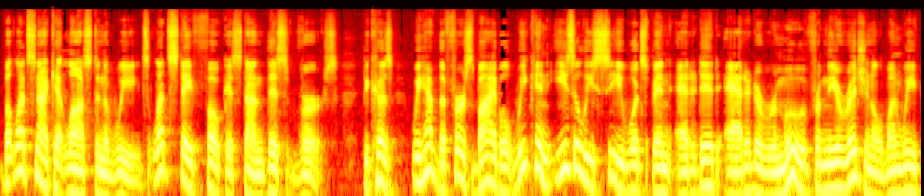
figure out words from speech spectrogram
But let's not get lost in the weeds. Let's stay focused on this verse. Because we have the first Bible, we can easily see what's been edited, added, or removed from the original when we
